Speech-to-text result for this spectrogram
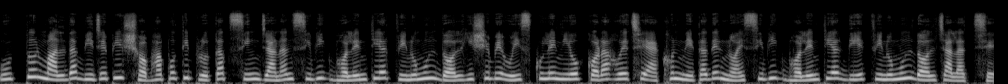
উত্তর মালদা বিজেপির সভাপতি প্রতাপ সিং জানান, সিভিক ভলেন্টিয়ার তৃণমূল দল হিসেবে ওই স্কুলে নিয়োগ করা হয়েছে, এখন নেতাদের নয়, সিভিক ভলেন্টিয়ার দিয়ে তৃণমূল দল চালাচ্ছে।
